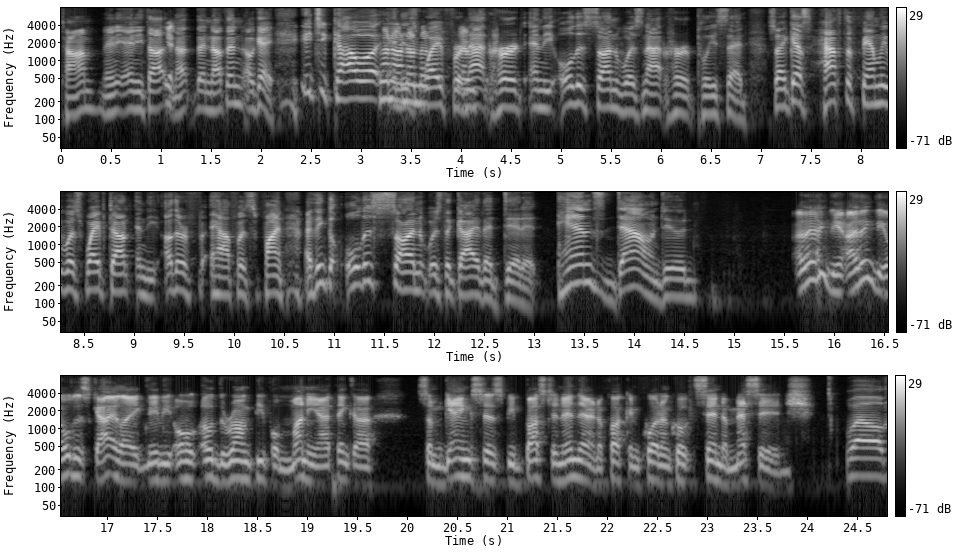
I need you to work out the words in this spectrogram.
Tom, any any thought? Yeah. Not, nothing. Okay. Ichikawa No, and no, his no, no. wife were not hurt, and the oldest son was not hurt. Police said. So I guess half the family was wiped out, and the other f- half was fine. I think the oldest son was the guy that did it, hands down, dude. I think the I think the oldest guy like maybe owed, owed the wrong people money. I think uh, some gangsters be busting in there to fucking quote unquote send a message. Well,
